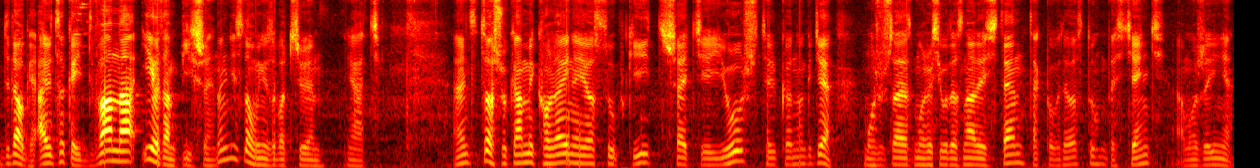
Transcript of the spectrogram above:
drogę. A więc okej, dwa na ile tam pisze? No nie znowu nie zobaczyłem. Jać. A więc co, szukamy kolejnej osóbki, trzeciej już, tylko no gdzie? Może już teraz może się uda znaleźć ten, tak po prostu, bez cięć, a może i nie.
